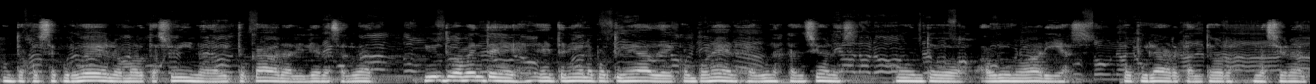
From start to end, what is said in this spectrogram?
junto a José Curvelo, Marta Suina, David Tocara, Liliana Salvat. Y últimamente he tenido la oportunidad de componer algunas canciones junto a Bruno Arias, popular cantor nacional.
